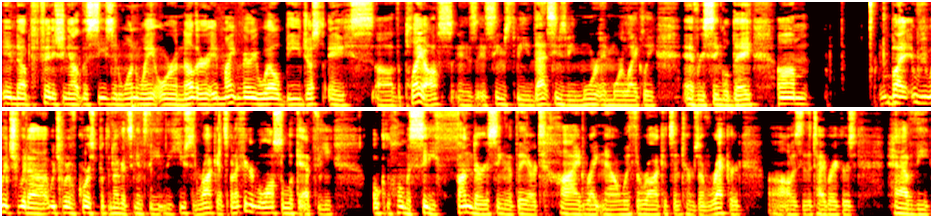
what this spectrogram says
end up finishing out the season one way or another. It might very well be just a uh, the playoffs. Is it seems to be that seems to be more and more likely every single day. Um, but which would uh which would of course put the Nuggets against the, the Houston Rockets. But I figured we'll also look at the Oklahoma City Thunder, seeing that they are tied right now with the Rockets in terms of record. Uh, obviously, the tiebreakers have the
